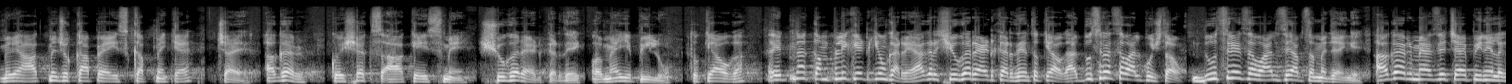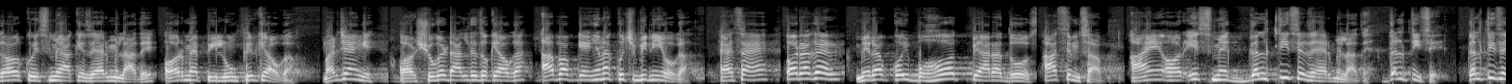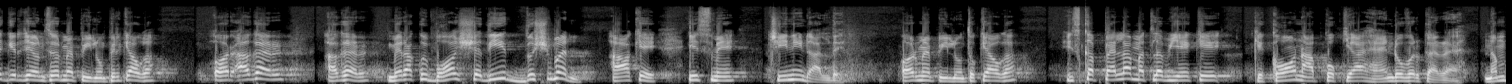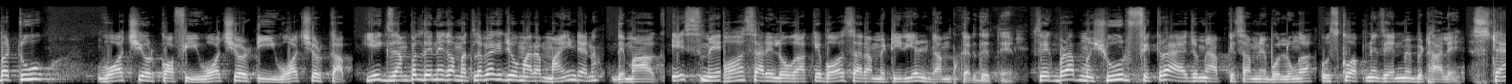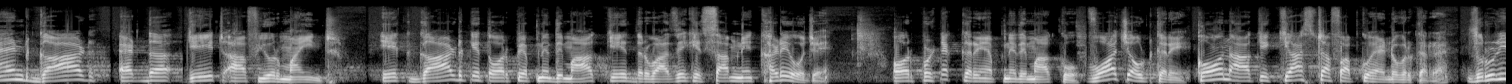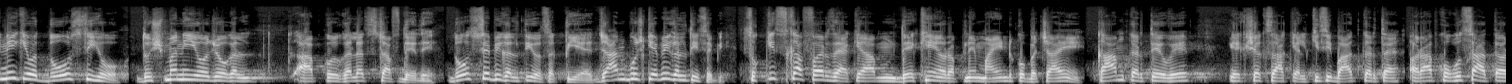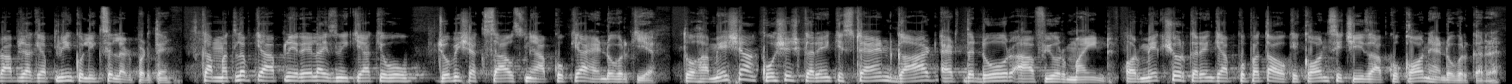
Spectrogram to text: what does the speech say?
मेरे हाथ में जो कप है, इस कप में क्या है? चाय। अगर कोई शख्स आके इसमें शुगर ऐड कर दे और मैं ये पी लूँ तो क्या होगा? इतना कॉम्प्लिकेट क्यों कर रहे हैं? अगर शुगर ऐड कर दें तो क्या होगा? दूसरा सवाल पूछता हूँ। दूसरे सवाल से आप समझ जाएँगे। अगर मैं ऐसे चाय पीने लगा और कोई इसमें आके जहर मिला दे और मैं पी लूँ, फिर क्या होगा? मर जाएँगे। और शुगर डाल दे तो क्या होगा? अब आप कहेंगे ना, कुछ भी नहीं होगा। ऐसा है? और अगर मेरा कोई बहुत प्यारा दोस्त आसिम साहब आए और इसमें गलती से जहर मिला दे, गलती से गलती से गिर जाए उनसे और मैं पी लूँ, फिर क्या होगा? और अगर अगर मेरा कोई बहुत शदीद दुश्मन आके इसमें चीनी डाल दे और मैं पी लूँ तो क्या होगा? इसका पहला मतलब यह कि कि कौन आपको क्या हैंड ओवर कर रहा है? Number two watch your coffee watch your tea watch your cup ये एग्ज़ाम्पल देने का मतलब है कि जो हमारा माइंड है ना, दिमाग, इसमें बहुत सारे लोग आके बहुत सारा मटेरियल डंप कर देते हैं। तो एक बड़ा मशहूर फिक्रा है जो मैं आपके सामने बोलूँगा, उसको अपने जहन में बिठा लें। Stand guard at the gate of your mind एक गार्ड के तौर पे अपने दिमाग के दरवाजे के सामने खड़े हो जाएँ। और प्रोटेक्ट करें अपने दिमाग को। वॉच आउट करें, कौन आके क्या स्टफ़ आपको हैंड ओवर कर रहा है। ज़रूरी नहीं कि वो दोस्त ही हो, दुश्मन ही हो जो गल, आपको गलत स्टफ़ दे दे। दोस्त से भी गलती हो सकती है, जानबूझ के भी, गलती से भी। तो किसका फ़र्ज़ है कि आप देखें और अपने माइंड को बचाएँ? काम करते हुए एक शख्स आके हल्की सी बात करता है और आपको गुस्सा आता है और आप जाके अपनी कोलीग से लड़ पड़ते हैं। इसका मतलब कि आपने रियलाइज़ नहीं किया कि वो, जो भी शख्स था, उसने आपको क्या हैंड ओवर किया तो हमेशा कोशिश करें कि stand guard at the door of your mind और मेक श्योर करें कि आपको पता हो कि कौन सी चीज़ आपको कौन हैंड ओवर कर रहा है।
